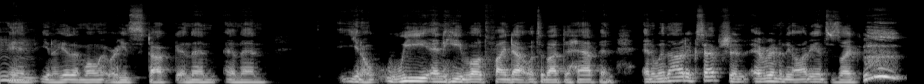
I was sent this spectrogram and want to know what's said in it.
Mm-hmm. and you know you have that moment where he's stuck and then and then you know we and he both find out what's about to happen and without exception everyone in the audience is like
